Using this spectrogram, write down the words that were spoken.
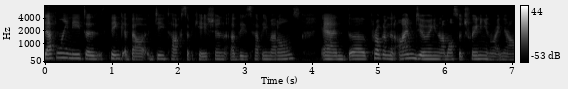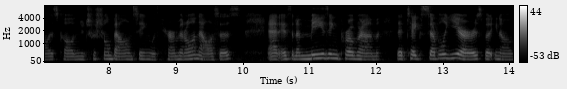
definitely need to think about detoxification of these heavy metals. And the program that I'm doing and I'm also training in right now is called Nutritional Balancing with Hair Mineral Analysis. And it's an amazing program that takes several years, but you know,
